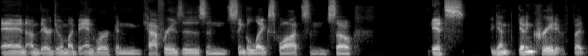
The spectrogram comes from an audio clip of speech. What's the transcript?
And I'm there doing my band work and calf raises and single leg squats. And so it's, again, getting creative, but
